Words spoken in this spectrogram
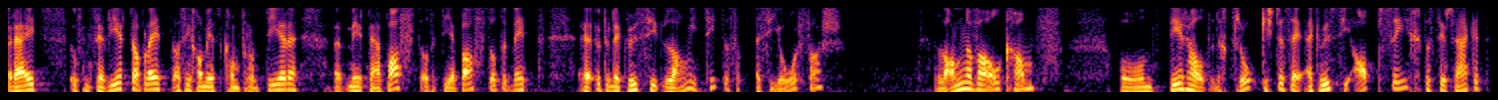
bereits auf dem Serviertablett. Also ich kann mich jetzt konfrontieren, ob mir der passt oder die passt oder nicht, äh, über eine gewisse lange Zeit, also ein Jahr fast. Langer Wahlkampf. Und dir haltet euch zurück. Ist das eine gewisse Absicht, dass ihr sagt,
